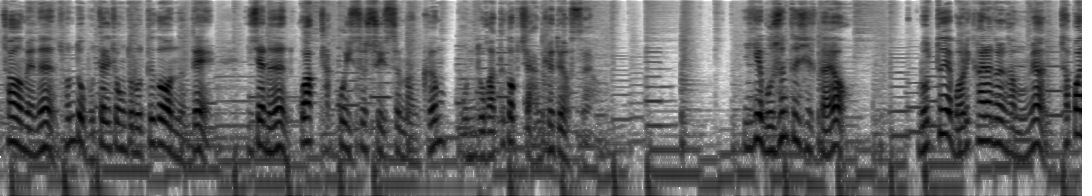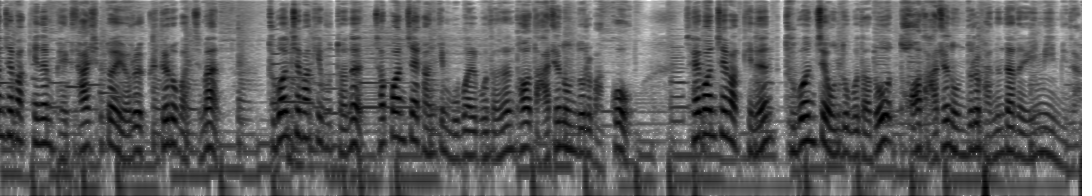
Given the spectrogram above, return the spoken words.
처음에는 손도 못 댈 정도로 뜨거웠는데 이제는 꽉 잡고 있을 수 있을 만큼 온도가 뜨겁지 않게 되었어요. 이게 무슨 뜻일까요? 로또의 머리카락을 감으면 첫 번째 바퀴는 140도의 열을 그대로 받지만 두 번째 바퀴부터는 첫 번째 감긴 모발보다는 더 낮은 온도를 받고 세 번째 바퀴는 두 번째 온도보다도 더 낮은 온도를 받는다는 의미입니다.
